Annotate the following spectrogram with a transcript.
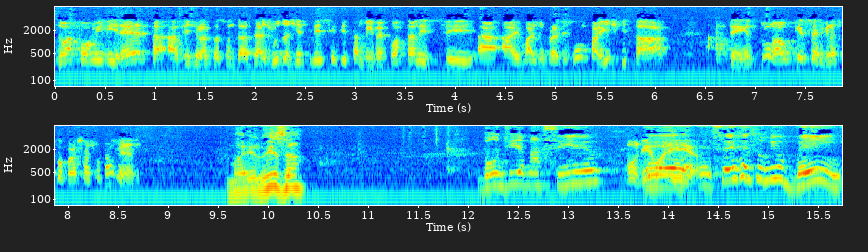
de uma forma indireta, a lei de proteção de dados ajuda a gente nesse sentido também, vai fortalecer a, a imagem do Brasil como um país que está atento ao que essas grandes corporações estão fazendo. Maria Luísa? Bom dia, Marcinho. Bom dia, Maria. É, você resumiu bem,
